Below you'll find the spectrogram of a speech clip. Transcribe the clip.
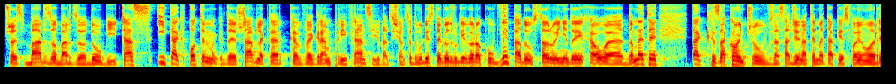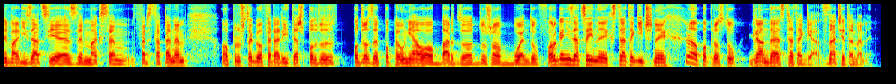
przez bardzo, bardzo długi czas. I tak po tym, gdy Charles Leclerc w Grand Prix Francji 2022 roku wypadł z toru i nie dojechał e, do mety, tak zakończył w zasadzie na tym etapie swoją rywalizację z Maxem Verstappenem. Oprócz tego Ferrari też po drodze, po drodze popełniało bardzo dużo błędów organizacyjnych, strategicznych, no po prostu grande strategia. Znacie te memy.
